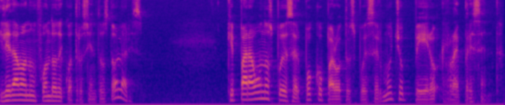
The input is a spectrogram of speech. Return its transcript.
Y le daban un fondo de 400 dólares, que para unos puede ser poco, para otros puede ser mucho, pero representa.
